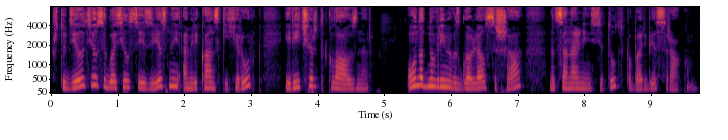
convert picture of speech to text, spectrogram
что делать ее согласился известный американский хирург Ричард Клаузнер. Он одно время возглавлял США Национальный институт по борьбе с раком.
